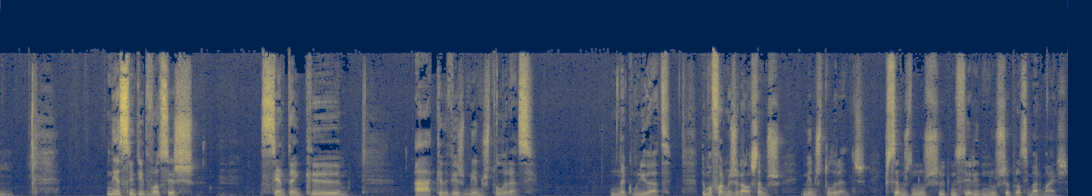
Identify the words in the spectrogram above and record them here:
Hum. Nesse sentido, vocês sentem que há cada vez menos tolerância na comunidade? De uma forma geral, estamos menos tolerantes? Precisamos de nos conhecer e de nos aproximar mais?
